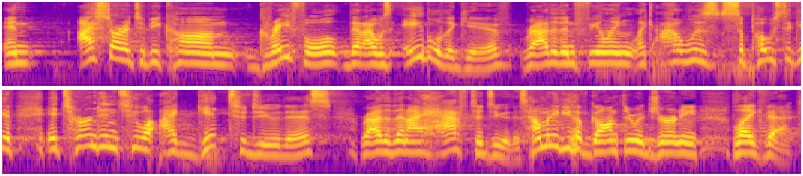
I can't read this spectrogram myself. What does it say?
And I started to become grateful that I was able to give rather than feeling like I was supposed to give. It turned into a, I get to do this rather than I have to do this. How many of you have gone through a journey like that?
